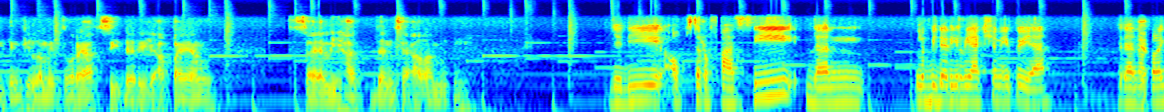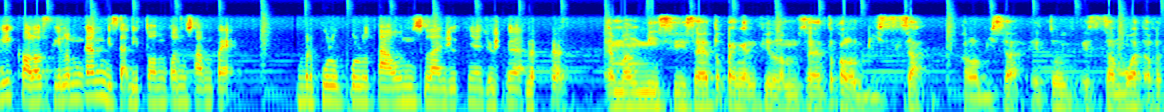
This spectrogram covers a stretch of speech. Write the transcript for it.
bikin film itu reaksi dari apa yang saya lihat dan saya alami. Jadi observasi dan lebih dari reaction itu ya. Dan ya. apalagi kalau film kan bisa ditonton sampai berpuluh-puluh tahun selanjutnya juga nah, emang misi saya tuh pengen film saya tuh kalau bisa kalau bisa itu is somewhat of a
